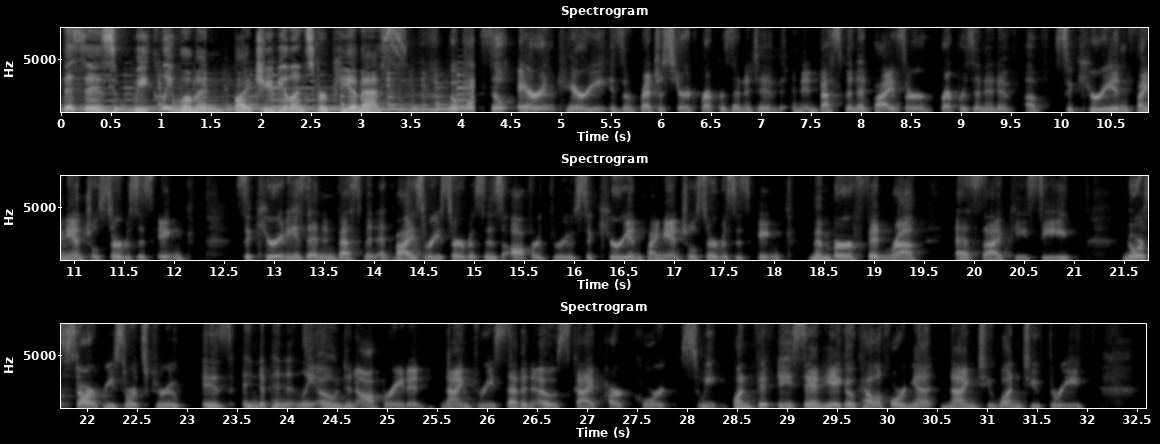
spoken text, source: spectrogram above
This is Weekly Woman by Jubilance for PMS. Okay, so Erin Carey is a registered representative and investment advisor, representative of Securian Financial Services Inc., securities and investment advisory services offered through Securian Financial Services Inc., member FINRA, SIPC. North Star Resource Group is independently owned and operated 9370 Sky Park Court, Suite 150, San Diego, California 92123.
